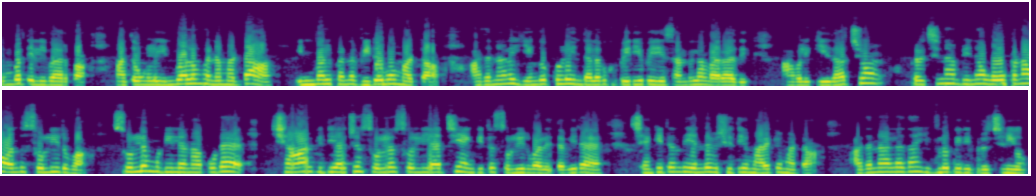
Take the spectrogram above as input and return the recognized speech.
ரொம்ப தெளிவா இருப்பான் மத்தவங்களை இன்வால்வ் பண்ண மாட்டா இன்வால்வ் பண்ண விடவும் மாட்டா. அதனால எங்களுக்குள்ள இந்த அளவுக்கு பெரிய பெரிய சண்டைலாம் வராது. அவளுக்கு ஏதாச்சும் பிரச்சனை அப்படின்னா ஓப்பனா வந்து சொல்லிடுவான் சொல்ல முடியலன்னா கூட ஷார் கிட்டயாச்சும் சொல்ல சொல்லியாச்சும் என்கிட்ட சொல்லிடுவாளே தவிர என்கிட்ட இருந்து எந்த விஷயத்தையும் மறைக்க மாட்டான் அதனாலதான் இவ்வளவு பெரிய பிரச்சனையும்.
